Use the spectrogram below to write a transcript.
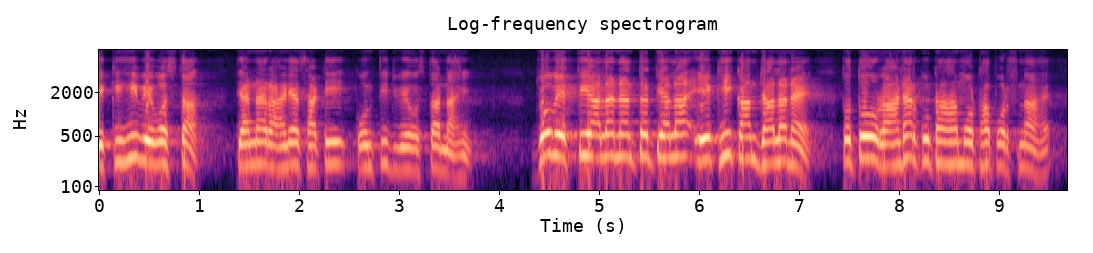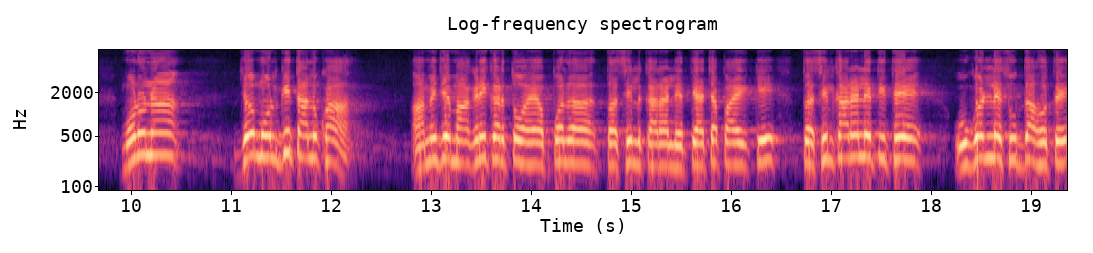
एकही व्यवस्था त्यांना राहण्यासाठी कोणतीच व्यवस्था नाही. जो व्यक्ती आल्यानंतर त्याला एकही काम झालं नाही तर तो राहणार कुठं हा मोठा प्रश्न आहे. म्हणून जो मोलगी तालुका आम्ही जे मागणी करतो आहे अप्पल तहसील कार्यालय त्याच्यापैकी तहसील कार्यालय तिथे उघडले सुद्धा होते.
